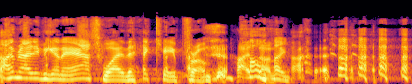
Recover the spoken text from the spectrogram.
I'm not even going to ask why that came from. I oh my.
